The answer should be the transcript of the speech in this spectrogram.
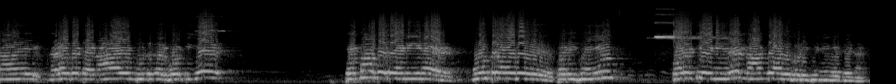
தற்போது நடைபெற்ற நாயம் சுடுதல் போட்டியில் தெம்மாபதி அணியினர் மூன்றாவது பரிசையும் கொரட்டி அணியினர் நான்காவது பரிசையும் பெற்றனர்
